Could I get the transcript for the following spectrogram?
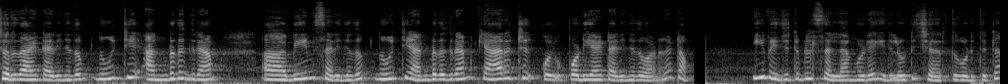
ചെറുതായിട്ട് അരിഞ്ഞതും നൂറ്റി അൻപത് ഗ്രാം ബീൻസ് അരിഞ്ഞതും നൂറ്റി അൻപത് ഗ്രാം ക്യാരറ്റ് പൊടിയായിട്ട് അരിഞ്ഞതുമാണ് കേട്ടോ. ഈ വെജിറ്റബിൾസ് എല്ലാം കൂടെ ഇതിലോട്ട് ചേർത്ത് കൊടുത്തിട്ട്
